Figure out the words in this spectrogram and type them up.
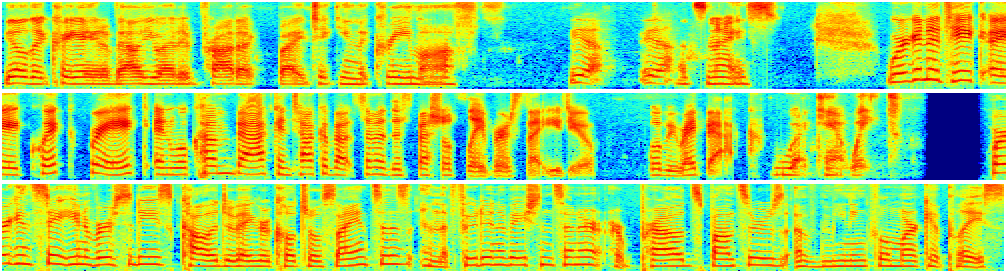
be able to create a value added product by taking the cream off. Yeah, yeah. That's nice. We're going to take a quick break and we'll come back and talk about some of the special flavors that you do. We'll be right back. Ooh, I can't wait. Oregon State University's College of Agricultural Sciences and the Food Innovation Center are proud sponsors of Meaningful Marketplace.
